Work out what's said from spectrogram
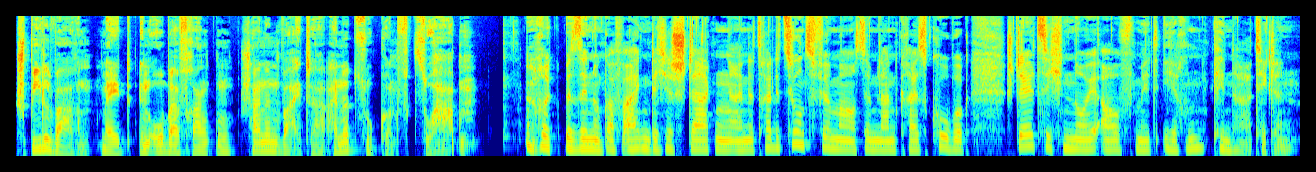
Spielwaren made in Oberfranken scheinen weiter eine Zukunft zu haben. Rückbesinnung auf eigentliche Stärken. Eine Traditionsfirma aus dem Landkreis Coburg stellt sich neu auf mit ihren Kinderartikeln.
